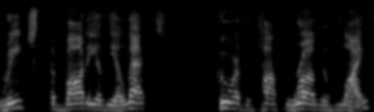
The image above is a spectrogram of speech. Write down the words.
reached the body of the elect, who are the top rung of life,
